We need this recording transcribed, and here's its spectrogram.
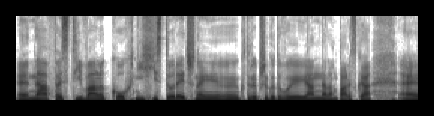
e, na festiwal kuchni historycznej, e, który przygotowuje Joanna Lamparska. E,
